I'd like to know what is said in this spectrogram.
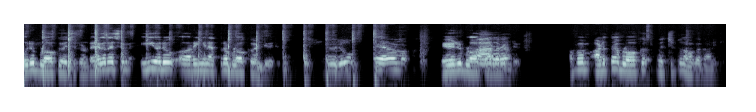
ഒരു ബ്ലോക്ക് വെച്ചിട്ടുണ്ട്. ഏകദേശം ഈ ഒരു റിങ്ങിന് എത്ര ബ്ലോക്ക് വേണ്ടി വരും? ഒരു ഏഴ് ബ്ലോക്ക്. വേണ്ടി വരും. അപ്പം അടുത്ത ബ്ലോക്ക് വെച്ചിട്ട് നമുക്ക് കാണിക്കാം.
